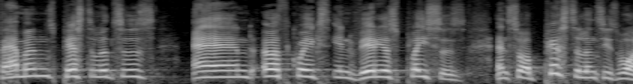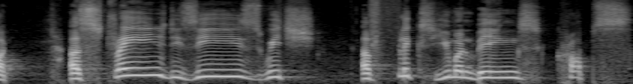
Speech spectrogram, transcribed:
famines, pestilences, and earthquakes in various places. And so a pestilence is what? A strange disease which afflicts human beings, crops,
